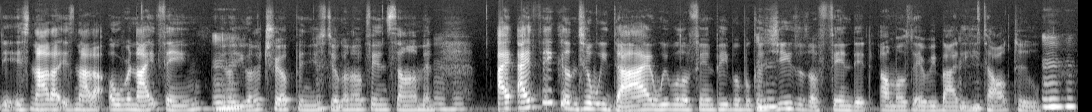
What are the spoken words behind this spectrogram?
it's not a it's not an overnight thing. You Mm-hmm. know, you're gonna trip and you're still gonna offend some. And I, I think until we die, we will offend people because Mm-hmm. Jesus offended almost everybody he talked to.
